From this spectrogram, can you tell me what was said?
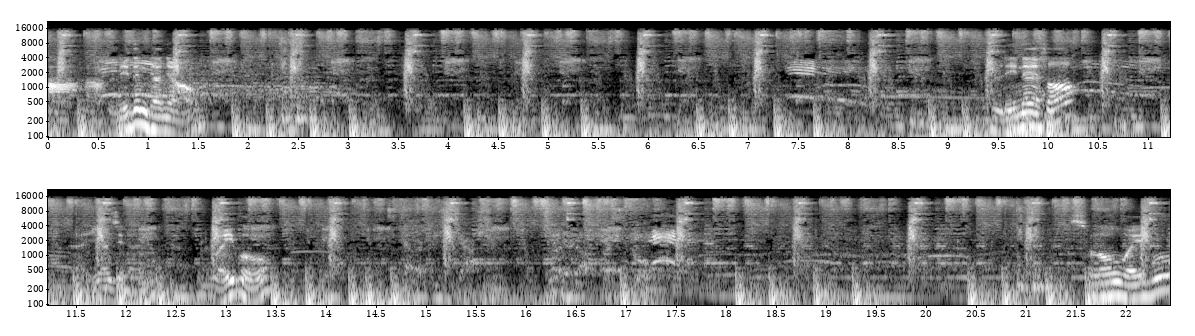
아, 아, 리듬 변형. 린에서 이어지는 웨이브. 슬로우 웨이브.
